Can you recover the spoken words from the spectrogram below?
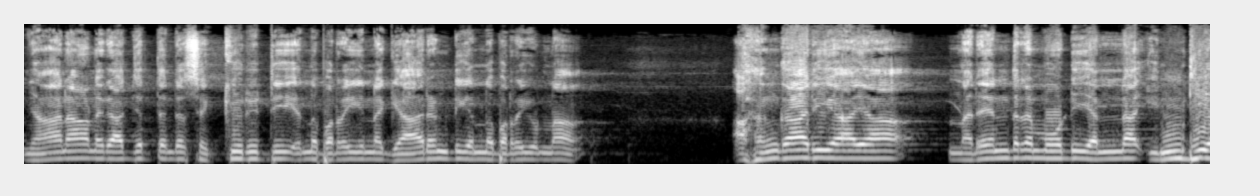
ഞാനാണ് രാജ്യത്തിന്റെ സെക്യൂരിറ്റി എന്ന് പറയുന്ന ഗ്യാരണ്ടി എന്ന് പറയുന്ന അഹങ്കാരിയായ നരേന്ദ്രമോദിയല്ല ഇന്ത്യ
